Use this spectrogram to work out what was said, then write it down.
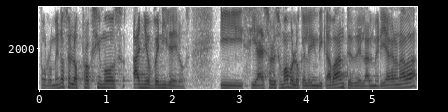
por lo menos en los próximos años venideros. Y si a eso le sumamos lo que le indicaba antes de la Almería-Granada,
